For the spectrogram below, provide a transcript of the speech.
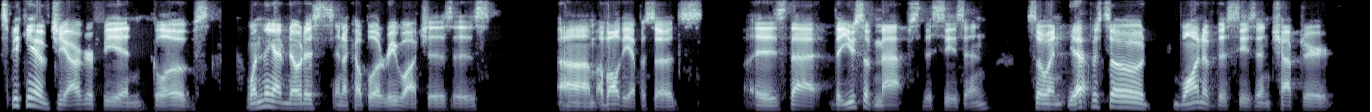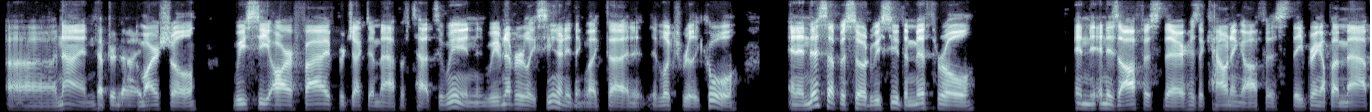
speaking of geography and globes, one thing I've noticed in a couple of rewatches is um, of all the episodes is that the use of maps this season. So in Yeah. episode one of this season, chapter uh, nine, Chapter nine. Marshal, we see R5 project a map of Tatooine, and we've never really seen anything like that, and it, it looked really cool. And in this episode, we see the Mythrol in in his office there, his accounting office. They bring up a map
